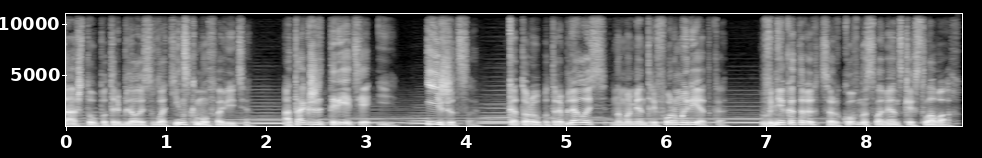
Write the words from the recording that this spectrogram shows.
та, что употреблялась в латинском алфавите, а также третья «и», «ижица», которая употреблялась на момент реформы редко, в некоторых церковно-славянских словах.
